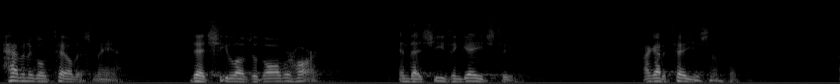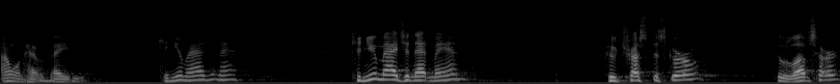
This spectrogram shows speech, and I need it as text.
having to go tell this man that she loves with all of her heart and that she's engaged to. I got to tell you something. I want to have a baby. Can you imagine that? Can you imagine that man who trusts this girl, who loves her,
